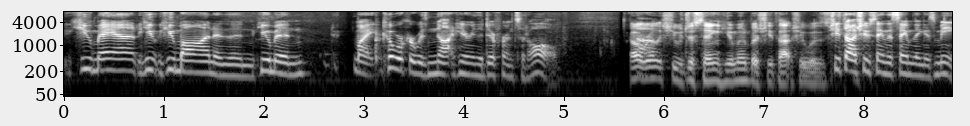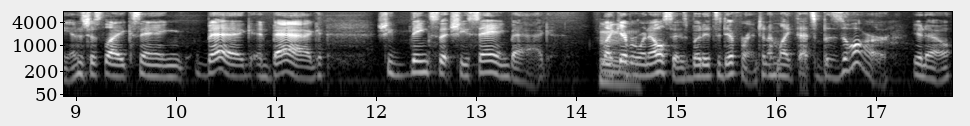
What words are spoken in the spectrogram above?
human, hu- human, and then human. My coworker was not hearing the difference at all. Oh, um, really? She was just saying human, but she thought she was. She thought she was saying the same thing as me, and it's just like saying beg and bag. She thinks that she's saying bag, like hmm. everyone else is, but it's different. And I'm like, that's bizarre, you know.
